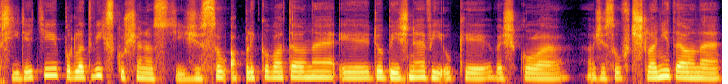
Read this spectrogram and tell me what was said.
přijde ti podle tvých zkušeností, že jsou aplikovatelné i do běžné výuky ve škole, že jsou včlenitelné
